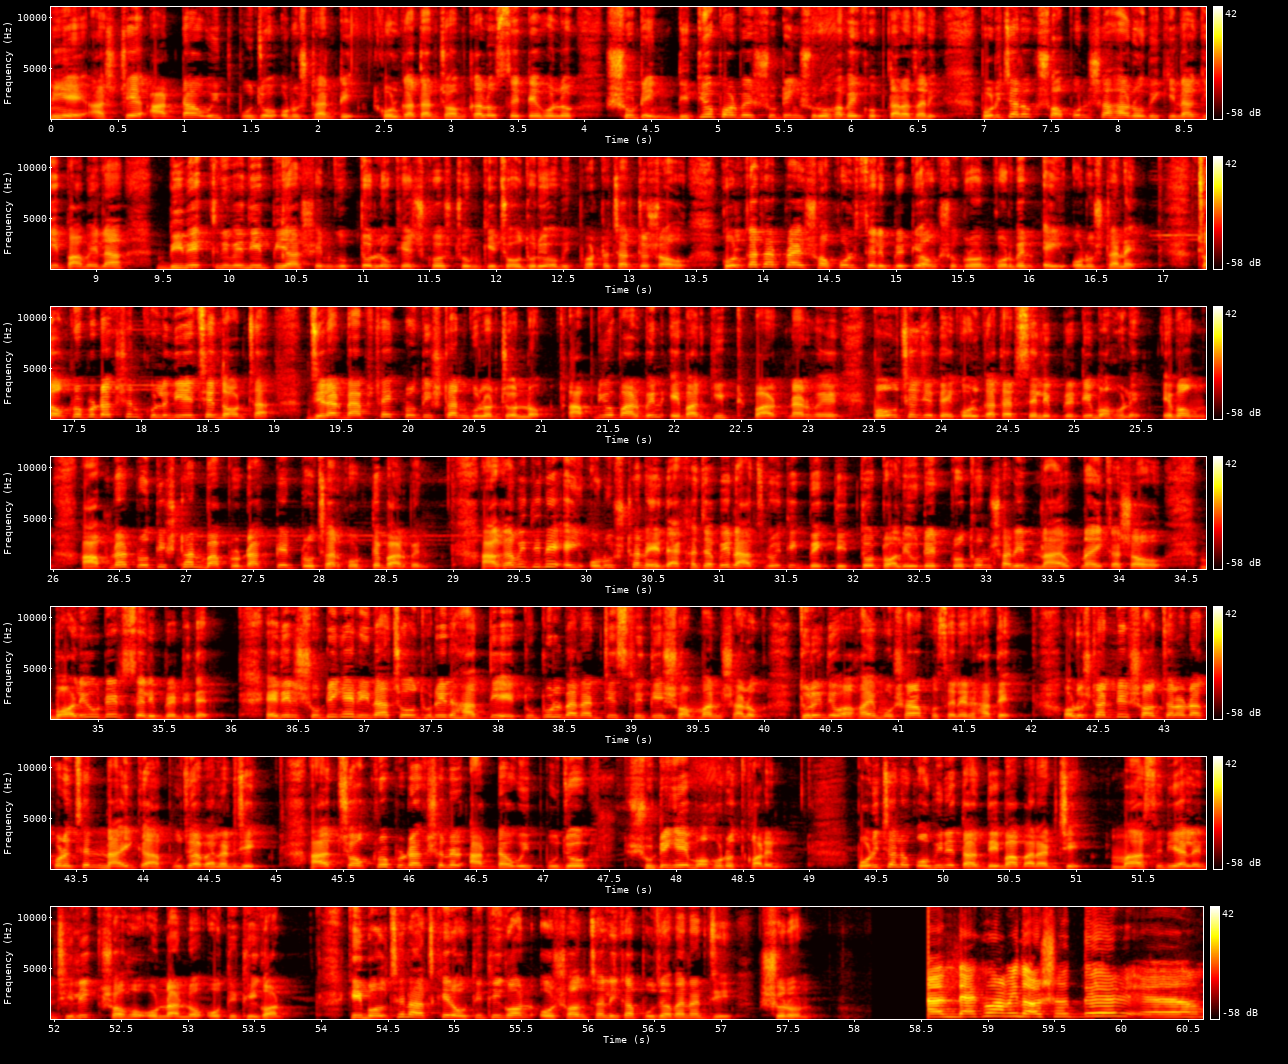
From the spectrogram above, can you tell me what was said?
নিয়ে আসছে আড্ডা উইথ পুজো অনুষ্ঠানটি। কলকাতার জমকালো সেটে হলো শুটিং। দ্বিতীয় পর্বের শুটিং শুরু হবে খুব তাড়াতাড়ি। পরিচালক স্বপন সাহা, রবি কিনাগি, পামেলা, বিবেক ত্রিবেদী, পিয়া সেনগুপ্ত, লোকেশ ঘোষ, চুমকি চৌধুরী, অভিক ভট্টাচার্য সহ কলকাতার প্রায় সকল সেলিব্রিটি অংশগ্রহণ করবেন এই অনুষ্ঠানে। চক্র প্রোডাকশন খুলে দিয়েছে দরজা। জেলার ব্যবসায়িক প্রতিষ্ঠানগুলোর জন্য। আপনিও পারবেন এবার গিফট পার্টনার হয়ে পৌঁছে যেতে কলকাতার সেলিব্রিটি মহলে এবং আপনার প্রতিষ্ঠান বা প্রোডাক্টের প্রচার করতে পারবেন। আগামী দিনে এই অনুষ্ঠানে দেখা যাবে রাজনৈতিক ব্যক্তিত্ব টলিউডের প্রথম সারির নায়ক নায়িকা সহ বলিউডের সেলিব্রিটিদের এদিন শুটিংয়ে রীনা চৌধুরীর হাত দিয়ে টুটুল ব্যানার্জি স্মৃতি সম্মান স্মারক তুলে দেওয়া হয় মোশারফ হোসেনের হাতে। অনুষ্ঠানটির সঞ্চালনা করেছেন নায়িকা পূজা ব্যানার্জি। আর চক্র প্রোডাকশনের আড্ডা উইথ পুজো শুটিংয়ে মহরত করেন। পরিচালক অভিনেতা দেবা ব্যানার্জি, মা সিরিয়ালের ঝিলিক সহ অন্যান্য অতিথিগণ। কি বলছেন আজকের অতিথিগণ ও সঞ্চালিকা পূজা ব্যানার্জি? শুনুন। দেখো, আমি দর্শকদের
